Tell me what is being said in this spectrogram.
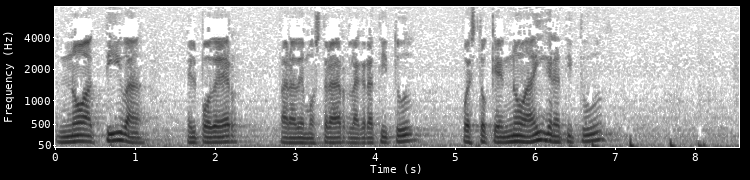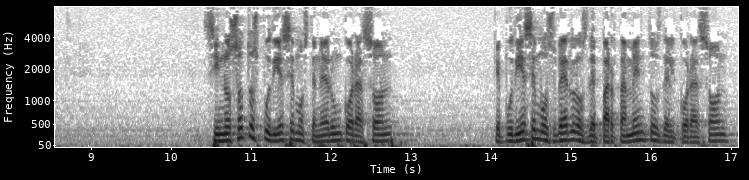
no activa el poder para demostrar la gratitud, puesto que no hay gratitud. Si nosotros pudiésemos tener un corazón, que pudiésemos ver los departamentos del corazón,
